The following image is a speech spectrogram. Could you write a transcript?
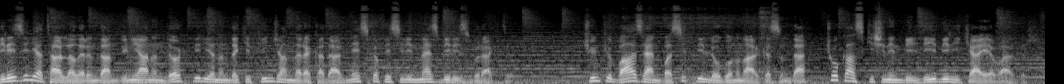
Brezilya tarlalarından dünyanın dört bir yanındaki fincanlara kadar Nescafe silinmez bir iz bıraktı. Çünkü bazen basit bir logonun arkasında, çok az kişinin bildiği bir hikaye vardır.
